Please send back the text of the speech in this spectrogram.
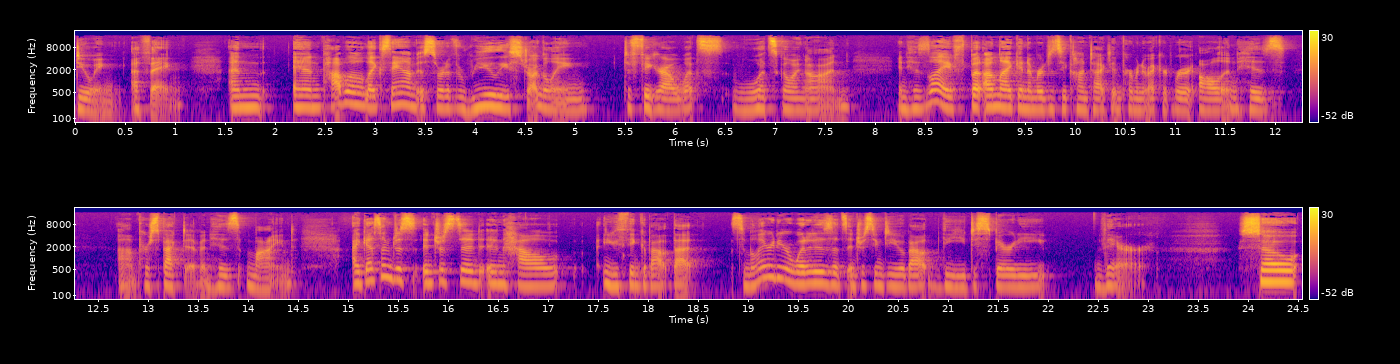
doing a thing, and and Pablo, like Sam, is sort of really struggling to figure out what's what's going on in his life. But unlike in Emergency Contact and Permanent Record, we're all in his um, perspective and his mind. I guess I'm just interested in how you think about that similarity or what it is that's interesting to you about the disparity there. So,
